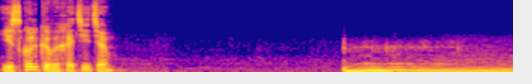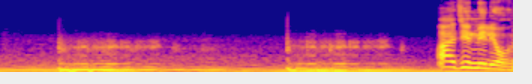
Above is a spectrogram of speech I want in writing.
и сколько вы хотите? Один миллион.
